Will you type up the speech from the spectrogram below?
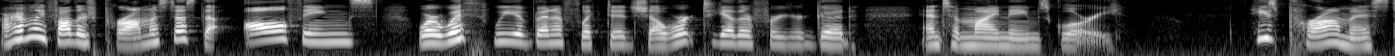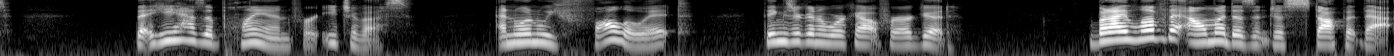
Our Heavenly Father's promised us that all things wherewith we have been afflicted shall work together for your good and to my name's glory. He's promised that He has a plan for each of us. And when we follow it, things are going to work out for our good. But I love that Alma doesn't just stop at that,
